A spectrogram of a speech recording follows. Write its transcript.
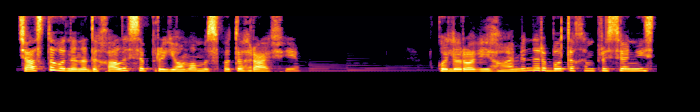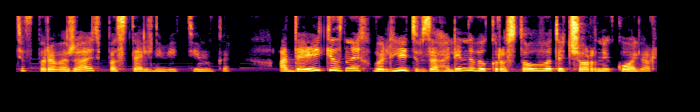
часто вони надихалися прийомами з фотографії. В кольоровій гамі на роботах імпресіоністів переважають пастельні відтінки, а деякі з них воліють взагалі не використовувати чорний кольор.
